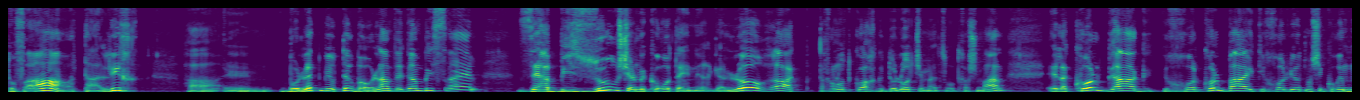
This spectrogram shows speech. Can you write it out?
והתופעה, התהליך הבולט ביותר בעולם וגם בישראל, זה הביזור של מקורות האנרגיה. לא רק תחנות כוח גדולות שמייצרות חשמל, אלא כל גג יכול, כל בית יכול להיות מה שקוראים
